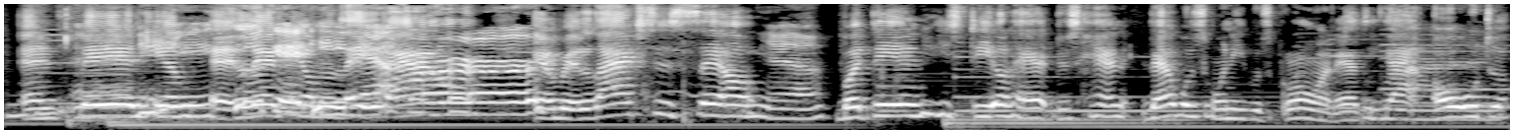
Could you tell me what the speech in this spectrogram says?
and fed him and let him lay down and relax himself. Yeah. But then he still had this hand. That was when he was growing. As he got older,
